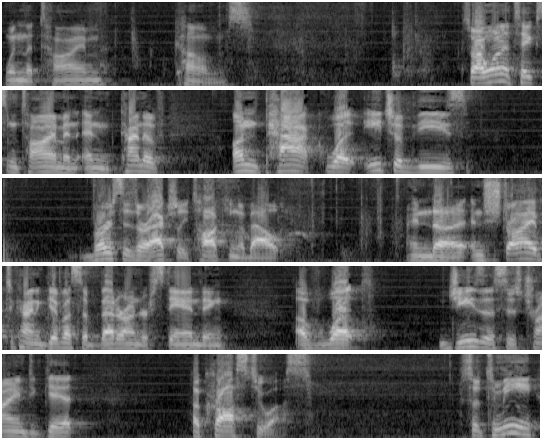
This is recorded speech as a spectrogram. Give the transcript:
when the time comes. So I want to take some time and, and kind of unpack what each of these verses are actually talking about and, uh, and strive to kind of give us a better understanding of what Jesus is trying to get across to us. So to me,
